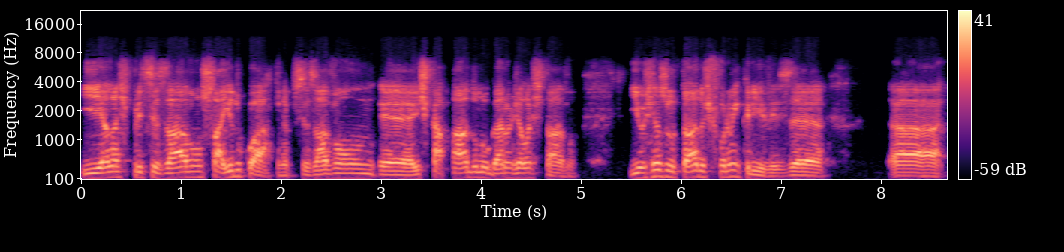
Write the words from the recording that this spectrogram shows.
e elas precisavam sair do quarto, né, precisavam é, escapar do lugar onde elas estavam. E os resultados foram incríveis. É, a,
